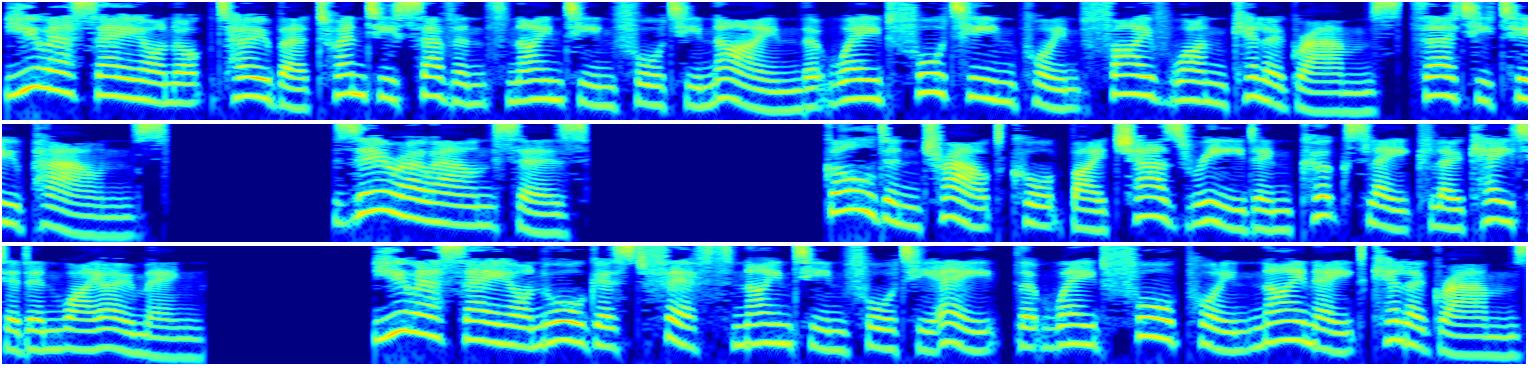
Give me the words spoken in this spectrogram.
USA on October 27, 1949 that weighed 14.51 kilograms 32 pounds. 0 ounces. Golden trout caught by Chas Reed in Cooks Lake located in Wyoming. USA on August 5, 1948 that weighed 4.98 kilograms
